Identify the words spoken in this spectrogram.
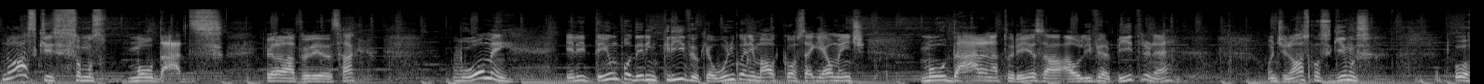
nós que somos moldados pela natureza, saca? O homem, ele tem um poder incrível, que é o único animal que consegue realmente moldar a natureza ao livre-arbítrio, né? Onde nós conseguimos oh,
